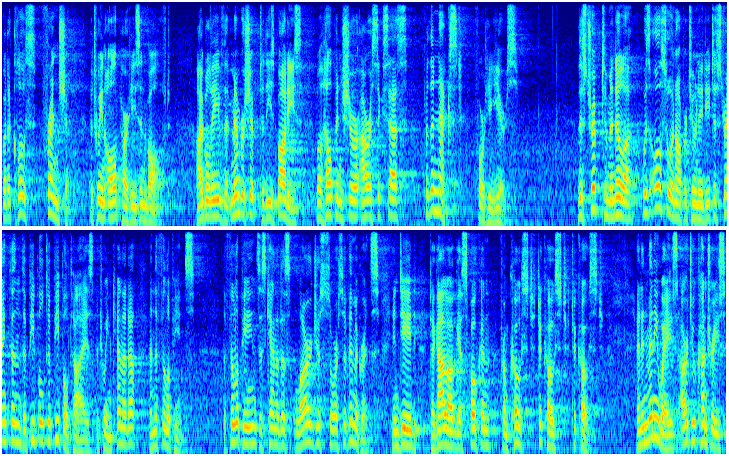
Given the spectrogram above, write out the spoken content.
but a close friendship between all parties involved. I believe that membership to these bodies will help ensure our success for the next 40 years. This trip to Manila was also an opportunity to strengthen the people-to-people -people ties between Canada and the Philippines. The Philippines is Canada's largest source of immigrants. Indeed, Tagalog is spoken from coast to coast to coast. And in many ways, our two countries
